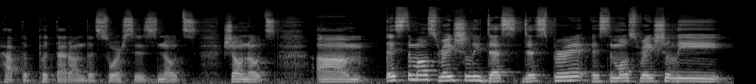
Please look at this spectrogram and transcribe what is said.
have to put that on the sources notes, show notes. Um, it's the most racially dis- disparate. It's the most racially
